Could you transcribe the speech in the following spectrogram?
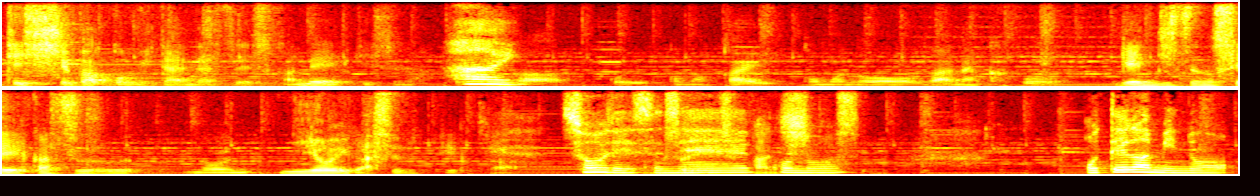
ティッシュ箱みたいなやつですかねティッシュのはいとか、こういう細かい小物がなんかこう現実の生活の匂いがするっていうかそうですね。このお手紙の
